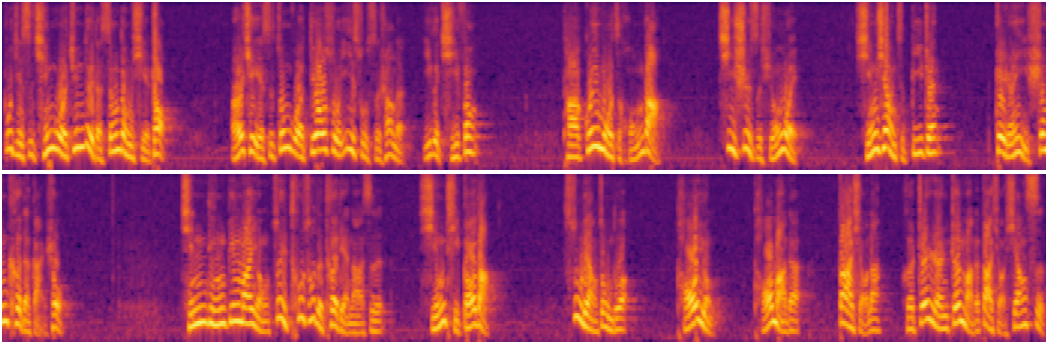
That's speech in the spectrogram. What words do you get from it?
不仅是秦国军队的生动写照，而且也是中国雕塑艺术史上的一个奇峰。它规模之宏大，气势之雄伟。形象之逼真，给人以深刻的感受。秦陵兵马俑最突出的特点呢是形体高大，数量众多。陶俑、陶马的大小呢和真人真马的大小相似，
